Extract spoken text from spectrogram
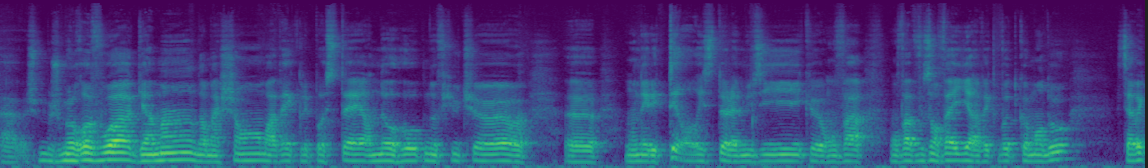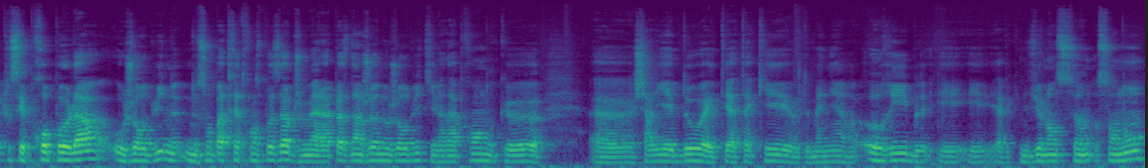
euh, je me revois gamin dans ma chambre avec les posters No Hope, No Future. Euh, on est les terroristes de la musique. On va, on va vous envahir avec votre commando. C'est vrai que tous ces propos-là, aujourd'hui, ne, sont pas très transposables. Je me mets à la place d'un jeune aujourd'hui qui vient d'apprendre que euh, Charlie Hebdo a été attaqué euh, de manière horrible et, avec une violence sans, sans nom.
